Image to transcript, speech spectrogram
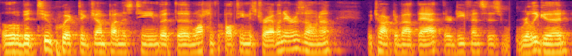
a little bit too quick to jump on this team, but the Washington football team is traveling to Arizona. We talked about that. Their defense is really good.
